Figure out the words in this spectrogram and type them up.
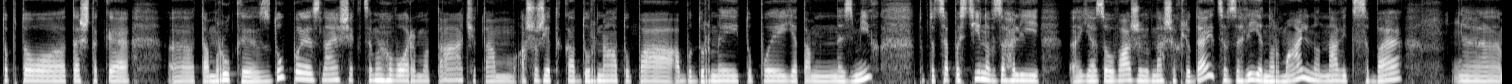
Тобто, теж таке е, там руки з дупи, знаєш, як це ми говоримо, та чи там, а що ж я така дурна, тупа, або дурний, тупий, я там не зміг. Тобто, це постійно взагалі е, я зауважую в наших людей, це взагалі є нормально навіть себе е,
